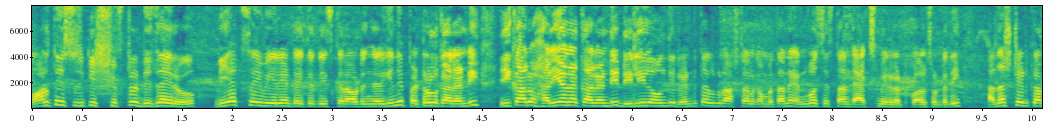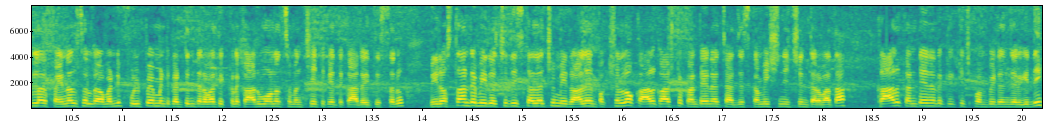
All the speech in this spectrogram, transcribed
Maruti Suzuki Swift Dzire VXI variant అయితే తీసుకురావడం జరిగింది. పెట్రోల్ కార్ అండి. ఈ కారు హర్యానా కార్ అండి. ఢిల్లీలో ఉంది. రెండు తెలుగు రాష్ట్రాలకు అమ్ముతాను ఎన్వోస్ ఇస్తాను. ట్యాక్స్ మీరు కట్టుకోవాల్సి ఉంటుంది. అదర్ స్టేట్ కార్లో ఫైనాన్షియల్ రావండి. ఫుల్ పేమెంట్ కట్టిన తర్వాత ఇక్కడ కార్ ఓనర్స్ మన చేతికి అయితే కార్ అయితే ఇస్తారు. మీరు వస్తా అంటే మీరు వచ్చి తీసుకెళ్ళచ్చు. మీరు రాలేని పక్షంలో car cost container charges commission ఇచ్చిన తర్వాత కారు కంటైనర్కి ఎక్కించి పంపించడం జరిగింది.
